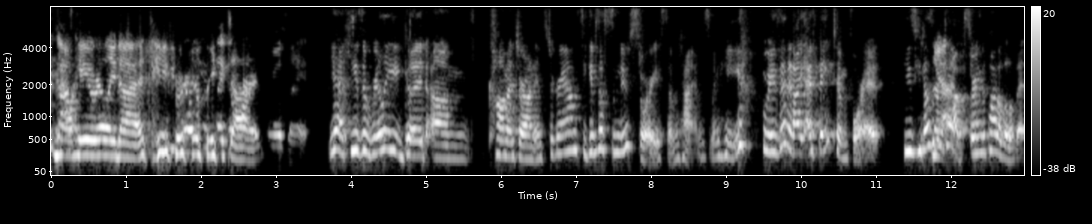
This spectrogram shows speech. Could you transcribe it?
a No, gossip. he really does. He He's really like does. Yeah, he's a really good um, commenter on Instagram. So he gives us some news stories sometimes when he weighs in, and I, I thanked him for it. He's, he does a good Yeah. job stirring the pot a little bit.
